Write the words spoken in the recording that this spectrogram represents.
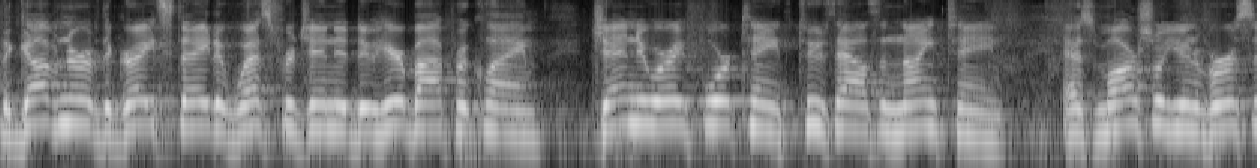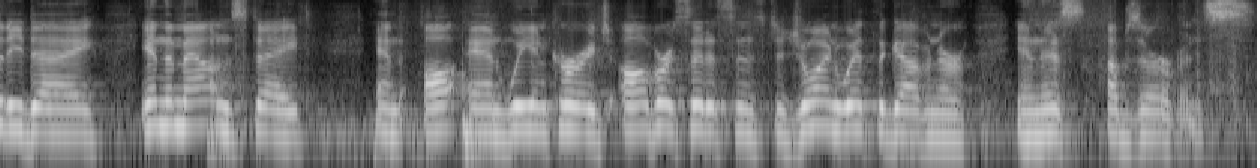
the governor of the great state of West Virginia do hereby proclaim January 14th, 2019 as Marshall University Day in the Mountain State, and all, and we encourage all of our citizens to join with the governor in this observance.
